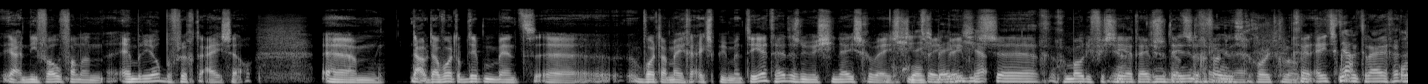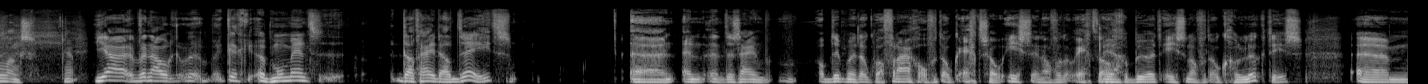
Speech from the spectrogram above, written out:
ja, niveau van een embryo, bevruchte eicel. Ehm, nou, daar wordt op dit moment eh, wordt daarmee geëxperimenteerd. Hè. Er is nu een Chinees geweest Chinese die twee baby's, baby's, eh, ge- gemodificeerd Ja, heeft. zodat in ze de gevangenis geen, eh, gegooid, geloof ik. Geen aids kunnen krijgen. onlangs. Ja. Ja, we nou, kijk, het moment dat hij dat deed. eh, en er zijn op dit moment ook wel vragen of het ook echt zo is. En of het ook echt wel Ja. gebeurd is en of het ook gelukt is. Ehm,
